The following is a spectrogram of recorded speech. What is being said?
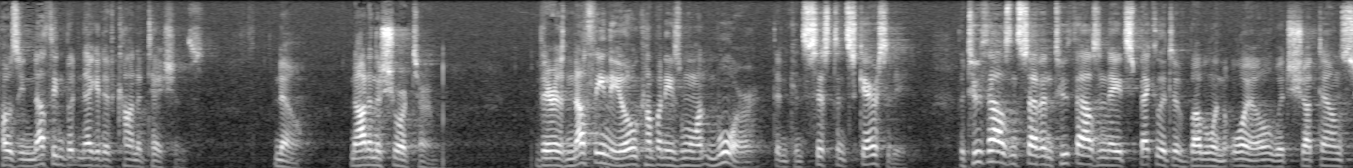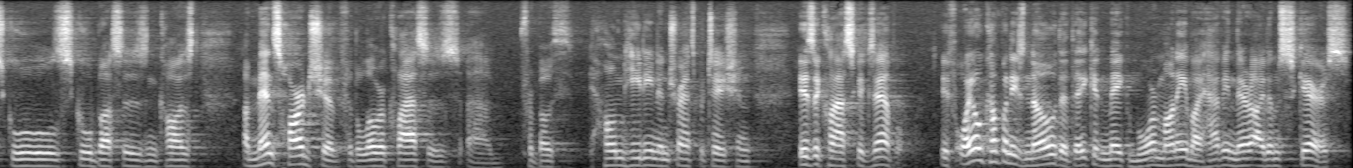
posing nothing but negative connotations. No, not in the short term. There is nothing the oil companies want more than consistent scarcity. The 2007-2008 speculative bubble in oil, which shut down schools, school buses, and caused immense hardship for the lower classes uh, for both home heating and transportation, is a classic example. If oil companies know that they can make more money by having their items scarce,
